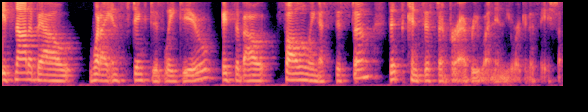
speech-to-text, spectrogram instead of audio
it's not about what I instinctively do, it's about following a system that's consistent for everyone in the organization.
